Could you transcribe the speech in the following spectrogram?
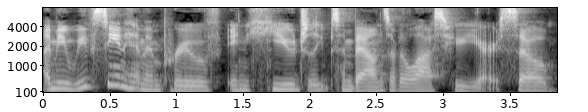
I mean, we've seen him improve in huge leaps and bounds over the last few years. So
